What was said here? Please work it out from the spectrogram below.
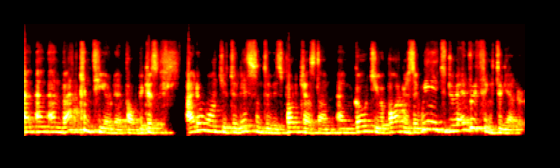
and, and, and that can tear their apart because I don't want you to listen to this podcast and, and go to your partner and say, we need to do everything together.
